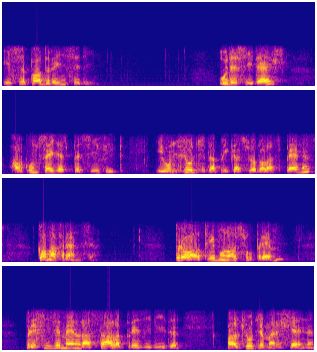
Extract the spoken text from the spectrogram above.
i se pot reinserir. Ho decideix el Consell específic i un jutge d'aplicació de les penes, com a França. Però al Tribunal Suprem, precisament la sala presidida pel jutge Marchena,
